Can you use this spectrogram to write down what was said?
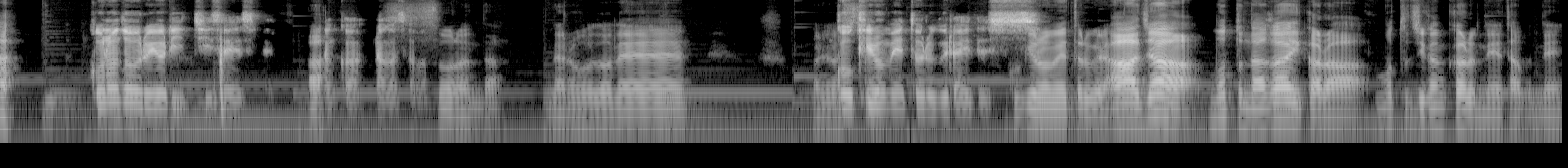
うこの道路より小さいですね。あなんか長さは。そうなんだ。なるほどね。わかりました 5km ぐらいです。5km ぐらい。ああ、じゃあ、もっと長いから、もっと時間かかるね、多分ね。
